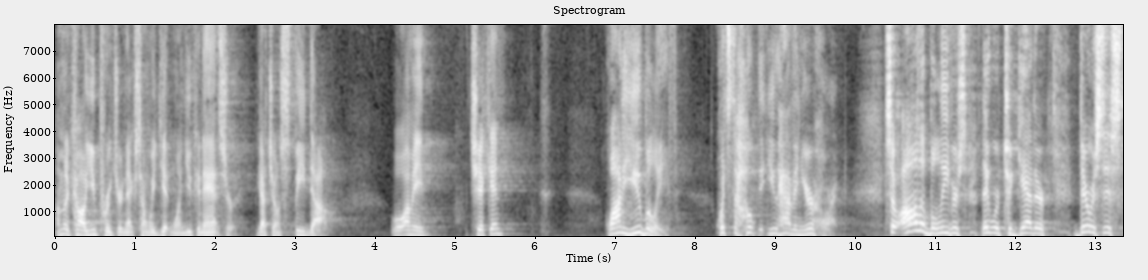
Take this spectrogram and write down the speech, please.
I'm going to call you preacher next time we get one. You can answer. You got you on speed dial. Well, I mean, chicken, why do you believe? What's the hope that you have in your heart? So all the believers, they were together. There was this,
